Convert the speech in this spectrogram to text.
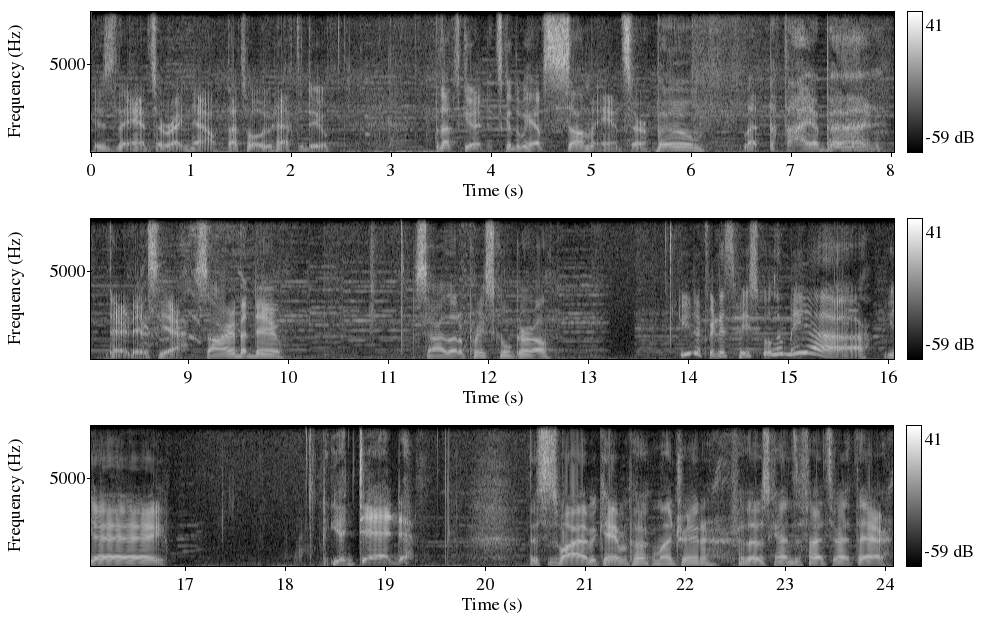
is the answer right now. That's what we would have to do. But that's good. It's good that we have some answer. Boom. Let the fire burn. There it is. Yeah. Sorry, Badu. Sorry, little preschool girl. You defeated preschooler Mia. Yay. You're dead. This is why I became a Pokemon trainer. For those kinds of fights right there.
